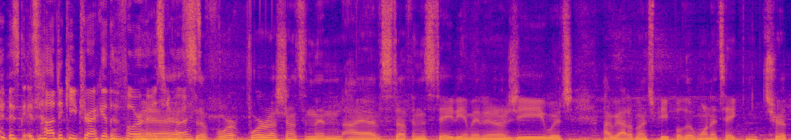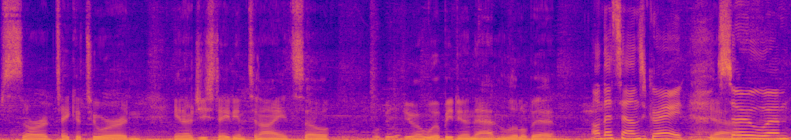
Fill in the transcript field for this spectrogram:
It's, it's hard to keep track of the four yeah, restaurants. so four, four restaurants, and then I have stuff in the stadium at NRG, which I've got a bunch of people that want to take trips or take a tour in NRG Stadium tonight. So we'll be doing we'll be doing that in a little bit. Oh, that sounds great. Yeah. So um,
